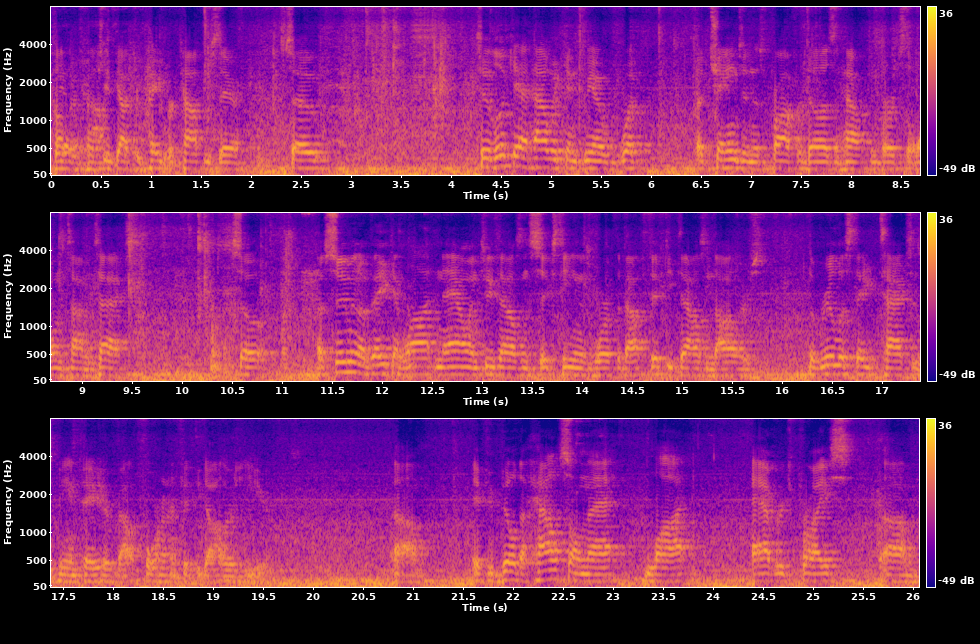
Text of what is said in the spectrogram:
colors, but you've got your paper copies there. So to look at how we can, you know, what a change in this proffer does and how it converts the one-time tax. So assuming a vacant lot now in 2016 is worth about $50,000, the real estate taxes being paid are about $450 a year. Um, If you build a house on that lot, average price um,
